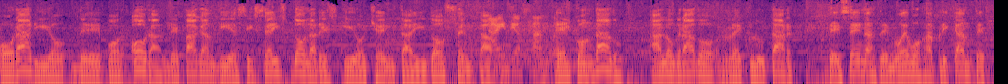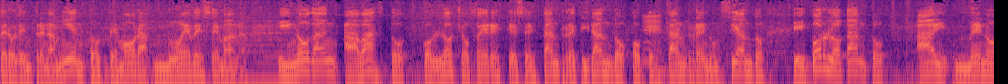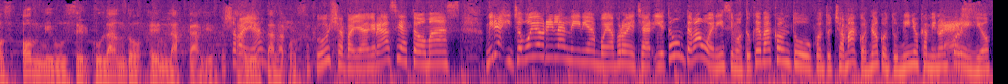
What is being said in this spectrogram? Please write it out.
horario de por hora le pagan 16 dólares y 82 centavos. Ay, Dios santo. El condado ha logrado reclutar decenas de nuevos aplicantes, pero el entrenamiento demora nueve semanas y no dan abasto con los choferes que se están retirando o que están renunciando y por lo tanto hay menos ómnibus circulando en las calles. Escucha para Ahí allá. está la cosa. Escucha para allá. Gracias, Tomás. Mira, y yo voy a abrir las líneas, voy a aprovechar. Y esto es un tema buenísimo. Tú que vas con, tu, con tus chamacos, ¿no? Con tus niños camino al Es. colegio.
